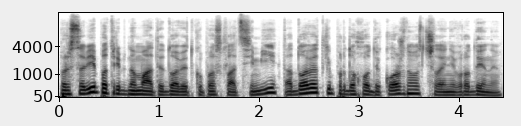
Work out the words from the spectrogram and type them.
При собі потрібно мати довідку про склад сім'ї та довідки про доходи кожного з членів родини.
